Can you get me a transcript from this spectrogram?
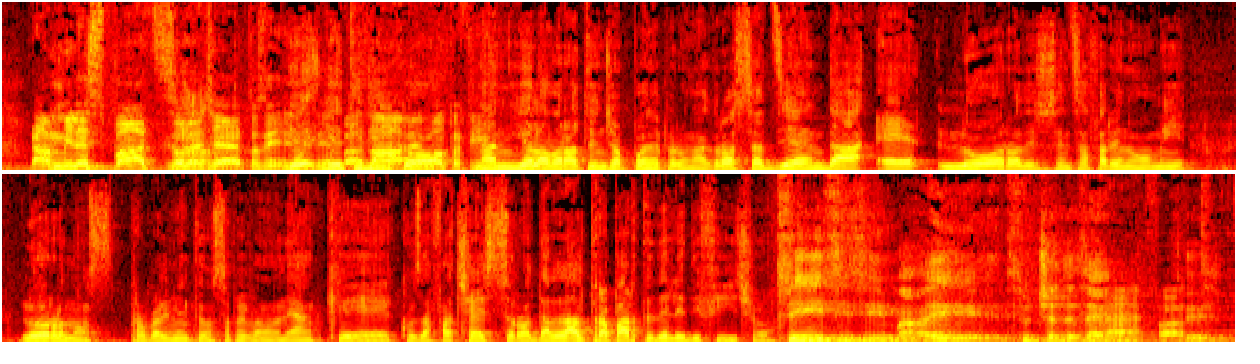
Dammi Quindi, le spazzole, esatto. certo, sì. Io, sì, io ti no, dico, Nanni, io ho lavorato in Giappone per una grossa azienda e loro, adesso senza fare nomi, loro non, probabilmente non sapevano neanche cosa facessero dall'altra parte dell'edificio. Sì, sì, sì, ma è, succede sempre. Eh, sì.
